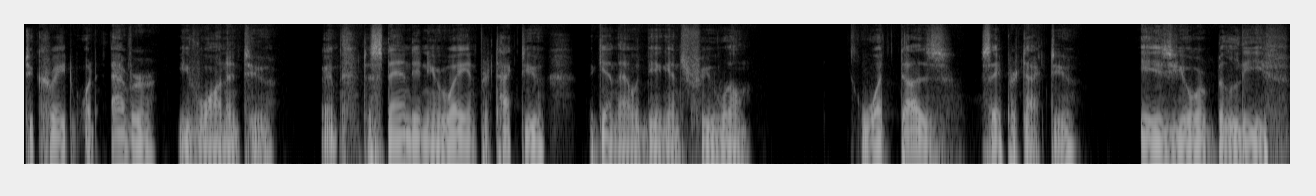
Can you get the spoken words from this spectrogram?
to create whatever you've wanted to. Okay? To stand in your way and protect you, again, that would be against free will. What does say protect you is your belief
